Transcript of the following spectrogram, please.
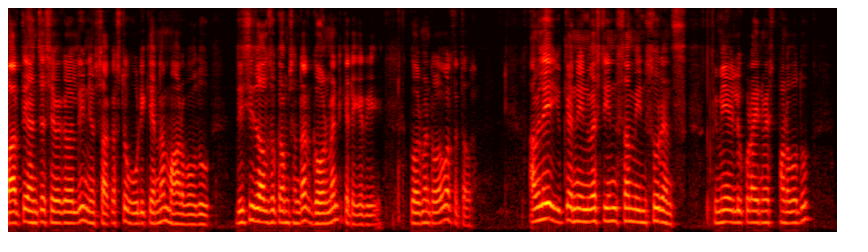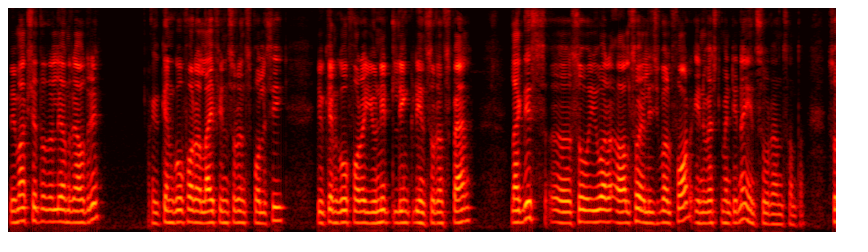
ಭಾರತೀಯ ಅಂಚೆ ಸೇವೆಗಳಲ್ಲಿ ನೀವು ಸಾಕಷ್ಟು ಹೂಡಿಕೆಯನ್ನು ಮಾಡ್ಬೋದು. This is also comes under government category government ಒಳಗೆ ಬರ್ತೈತವ ಆಮೇಲೆ you can invest in some insurance ವಿಮೆಯಲ್ಲೂ ಕೂಡ ಇನ್ವೆಸ್ಟ್ ಮಾಡ್ಬೋದು ವಿಮಾ ಕ್ಷೇತ್ರದಲ್ಲಿ ಅಂದರೆ ಯಾವುದ್ರಿ? You can go for a life insurance policy you can go for a unit linked insurance plan like this so you are also eligible for investment in insurance ಅಂತ. ಸೊ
